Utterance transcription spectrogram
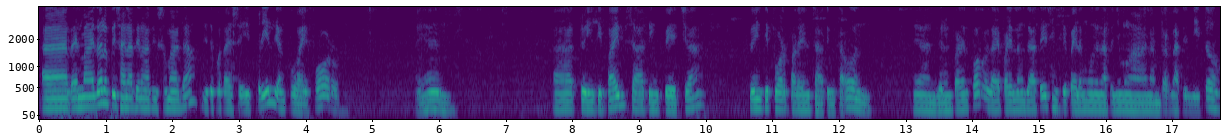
At ayun mga idol, umpisa natin ang ating sumada. Dito po tayo sa April, yan po ay 4. Ayan uh, 25 sa ating pecha, 24 pa rin sa ating taon. Ayan, ganun pa rin po. Kagaya pa rin lang dati. Simplify lang muna natin yung mga number natin dito.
